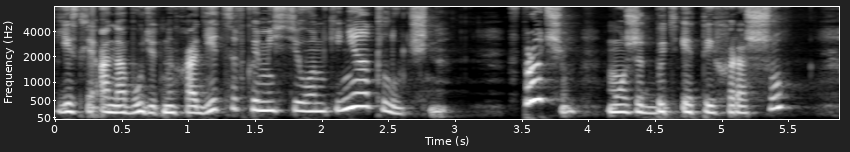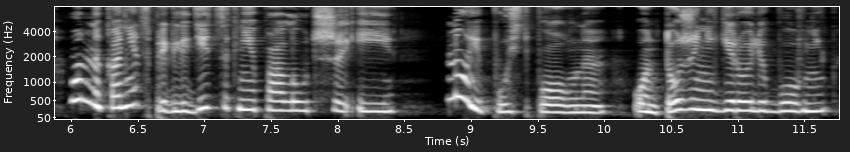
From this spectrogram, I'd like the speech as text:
если она будет находиться в комиссионке неотлучно? Впрочем, может быть, это и хорошо – он, наконец, приглядится к ней получше и... Ну и пусть полная, он тоже не герой-любовник.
